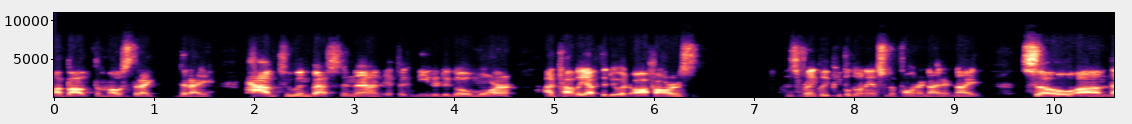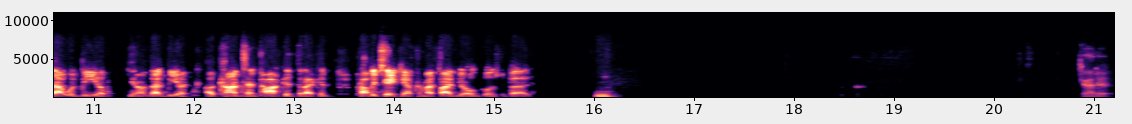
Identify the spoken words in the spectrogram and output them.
about the most that i that i have to invest in that if it needed to go more I'd probably have to do it off hours because frankly, people don't answer the phone at nine at night. So um, that would be a you know that'd be a, a content pocket that I could probably take after my five year old goes to bed. Got it.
